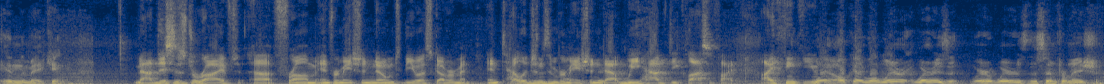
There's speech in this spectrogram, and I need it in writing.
in the making? Now, this is derived uh, from information known to the U.S. government, intelligence information that we have declassified. I think you well, know. Okay, well, where where is it? Where where is this information?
